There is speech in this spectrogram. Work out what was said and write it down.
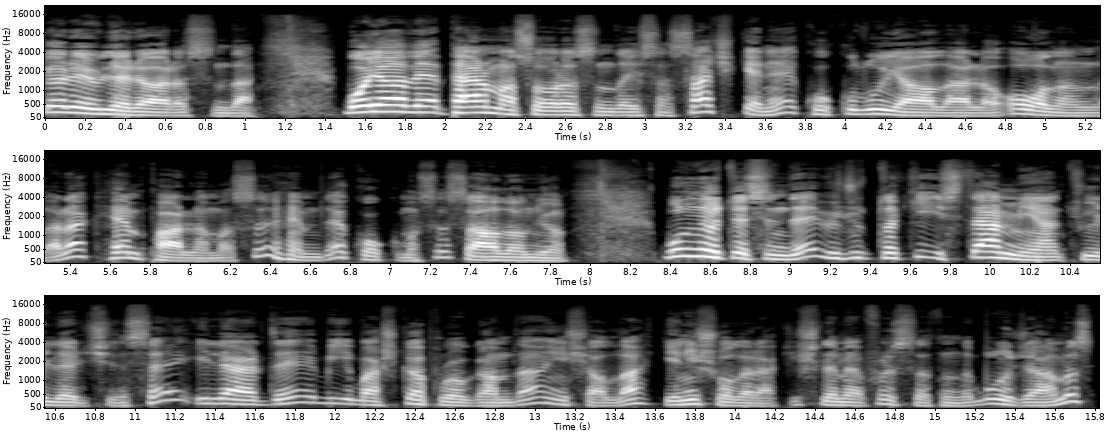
görevleri arasında. Boya ve perma sonrasında ise saç gene kokulu yağlarla ovalanılarak hem parlaması hem de kokması sağlanıyor. Bunun ötesinde vücuttaki istenmeyen tüyler içinse ileride bir başka programda inşallah geniş olarak işleme fırsatını bulacağımız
